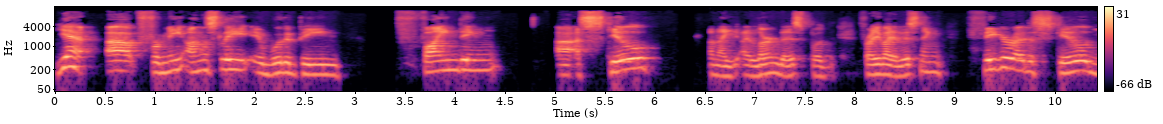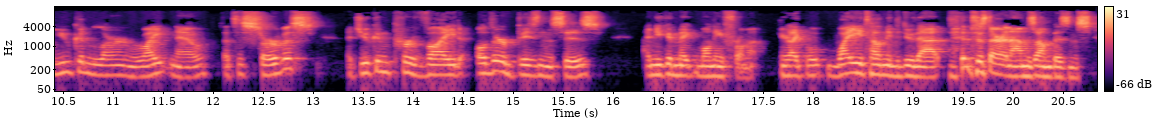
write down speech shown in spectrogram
Yeah, uh, for me, honestly, it would have been finding uh, a skill and I, I learned this, but for anybody listening, figure out a skill you can learn right now that's a service that you can provide other businesses and you can make money from it. You're like, well, why are you telling me to do that to start an Amazon business?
